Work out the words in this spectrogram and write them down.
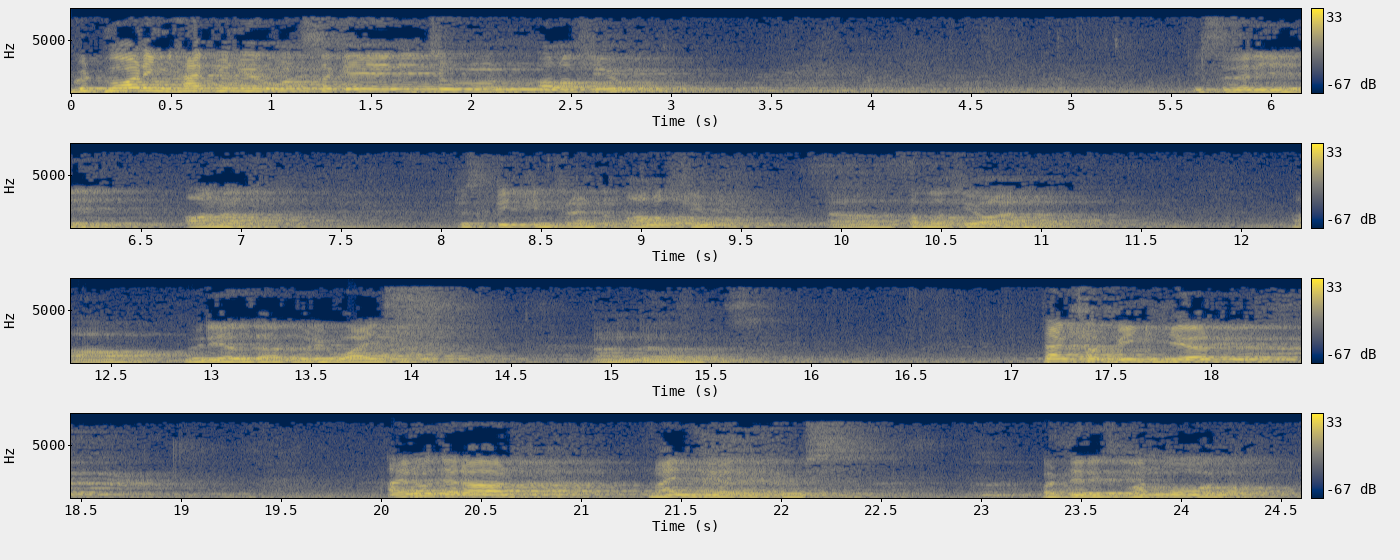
Good morning, Happy New Year once again to all of you. It's a very honor to speak in front of all of you. Uh, some of you are uh, very elder, very wise, and uh, thanks for being here. I know there are nine beatitudes, but there is one more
